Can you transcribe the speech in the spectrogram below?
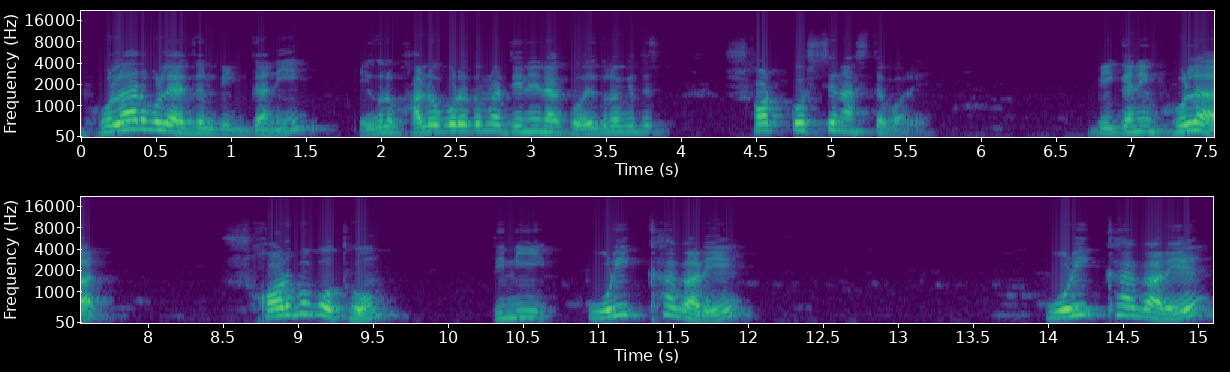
ভোলার বলে একজন বিজ্ঞানী, এগুলো ভালো করে তোমরা জেনে রাখো, এগুলো কিন্তু শর্ট কোশ্চেন আসতে পারে। বিজ্ঞানী ভোলার, সর্বপ্রথম তিনি পরীক্ষাগারে পরীক্ষাগারে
